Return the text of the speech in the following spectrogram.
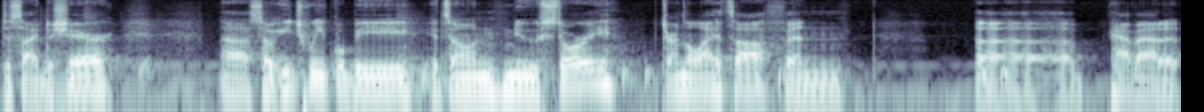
decide to share. Uh, so each week will be its own new story. Turn the lights off and uh, have at it.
